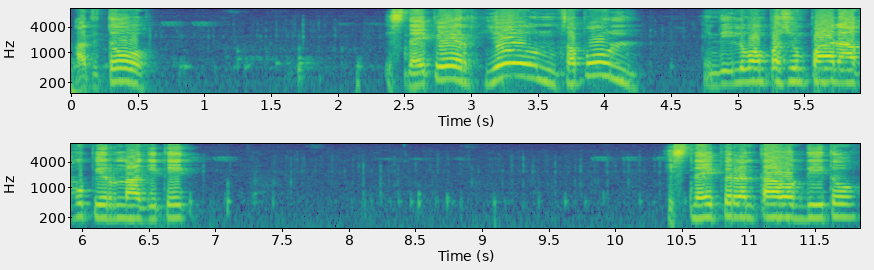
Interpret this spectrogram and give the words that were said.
At ito. Sniper. Yun, sa pool. Hindi lumampas yung pana ako pero nagitik. Sniper ang tawag dito.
